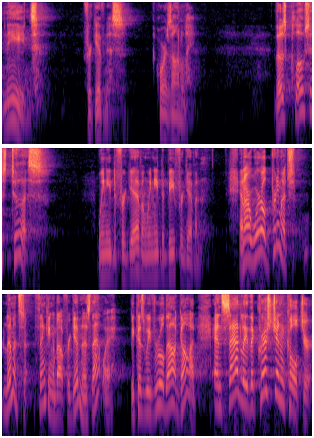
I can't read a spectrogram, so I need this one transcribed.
needs forgiveness horizontally. Those closest to us, we need to forgive and we need to be forgiven. And our world pretty much limits thinking about forgiveness that way because we've ruled out God. And sadly, the Christian culture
